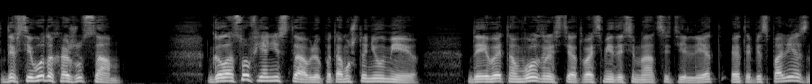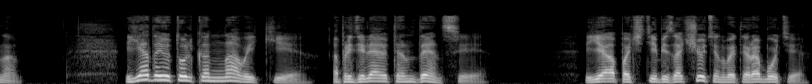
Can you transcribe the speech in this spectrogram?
До всего дохожу сам. Голосов я не ставлю, потому что не умею, да и в этом возрасте от 8 до 17 лет это бесполезно. Я даю только навыки, определяю тенденции. Я почти безотчетен в этой работе.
